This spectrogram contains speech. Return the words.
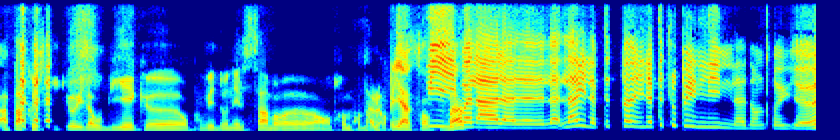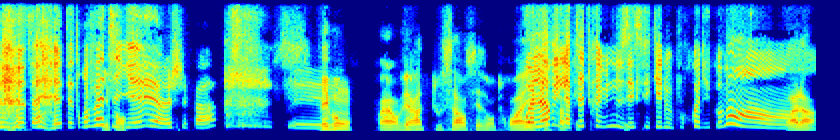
à part que Studio il a oublié que on pouvait donner le sabre euh, entre Mandalorian sans Oui, voilà, là, là, là, il a peut-être pas, il a peut-être loupé une ligne, là, dans le truc. Euh, ça était trop fatigué, euh, je sais pas. Mais bon, ouais, on verra tout ça en saison 3. Ou alors, il a peut-être prévu de nous expliquer le pourquoi du comment, hein. Voilà.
